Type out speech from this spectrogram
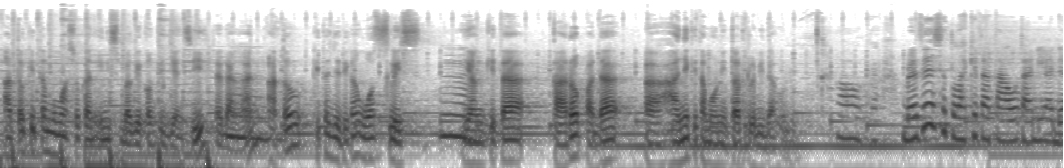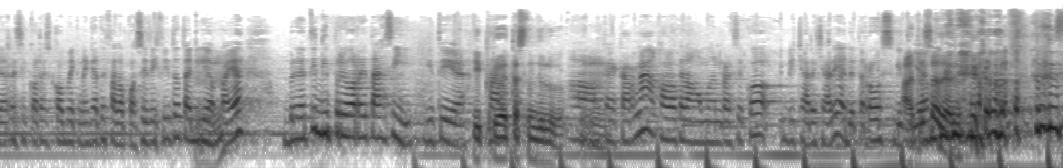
atau kita mau masukkan ini sebagai kontingensi cadangan, atau kita jadikan watch list yang kita taruh pada eh, hanya kita monitor terlebih dahulu. Oh, Oke, berarti setelah kita tahu tadi ada resiko-resiko baik negatif atau positif itu tadi ya Pak ya, berarti diprioritasi gitu ya? Di prioritaskan dulu. Oh, Oke, karena kalau kita ngomongin resiko dicari-cari ada terus gitu Ada ya. saja. terus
